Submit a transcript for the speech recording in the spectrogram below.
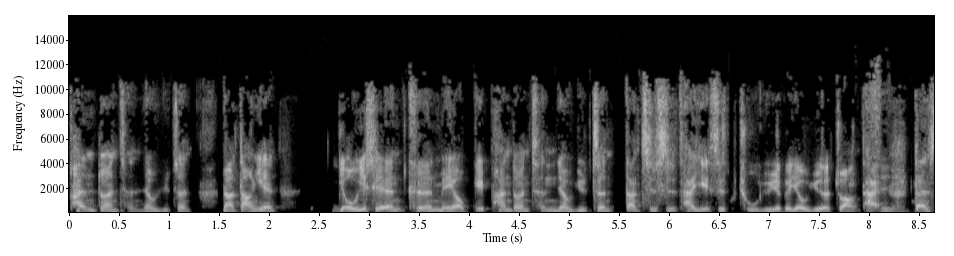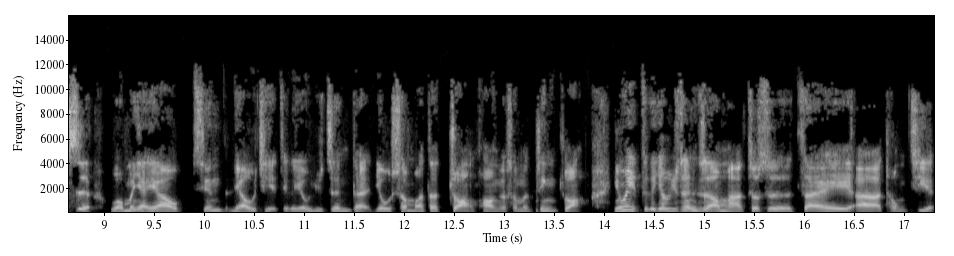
判断成忧郁症。那当然。有一些人可能没有给判断成忧郁症，但其实他也是处于一个忧郁的状态。但是我们也要先了解这个忧郁症的有什么的状况，有什么症状。因为这个忧郁症你知道吗？就是在呃统计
